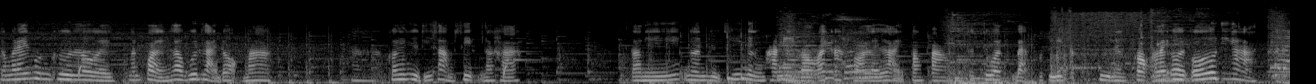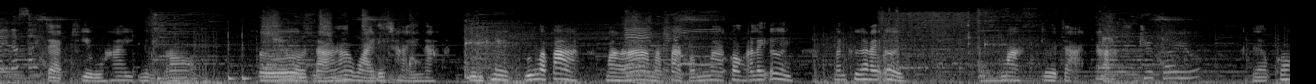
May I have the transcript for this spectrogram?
ยังไม่ได้ทุนคืนเลย มันปล่อยให้เราวืดหลายดอกมาก อ่า ก็ยังอยู่ที่สามสิบนะคะ ตอนนี้เงินอยู่ที่หนึ่งพันหนึ่งร้อยอะขอไหลๆปังๆจวดๆแบบเมื่อกี้กับทีหนึ่งกล่องอะไรเอ่ยเออนี่ค่ะ แจกคิวให้หนึ่งรอบ เออนะไว้ได้ใช้นะลุนเคกลุนมาป่ามาหมาป่าก็มากล่องอะไรเอ่ย มันคืออะไรเอ่ย มาเกลือจาดค่ะ แล้วก็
